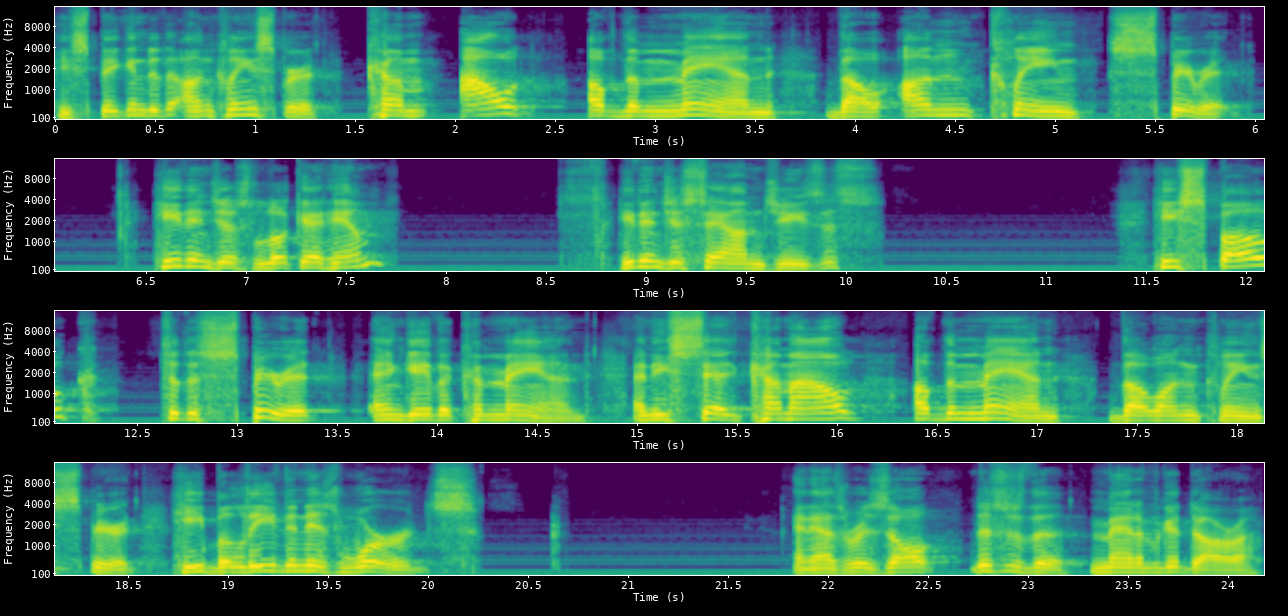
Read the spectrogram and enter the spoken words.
he's speaking to the unclean spirit, Come out of the man, thou unclean spirit. He didn't just look at him, he didn't just say, I'm Jesus. He spoke to the spirit and gave a command. And he said, Come out of the man, thou unclean spirit. He believed in his words. And as a result, this is the man of Gadara.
